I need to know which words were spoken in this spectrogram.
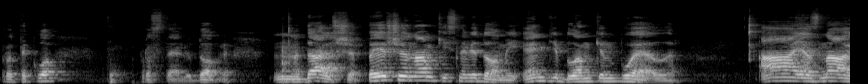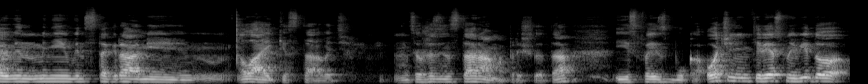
протекло. Простелю, добре. Далі. Пише нам якийсь невідомий Енді Бланкенбуеллер. А, я знаю, він мені в інстаграмі лайки ставить. Це вже з інстаграма прийшли, так? І з Фейсбука. Очень інтересне відео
